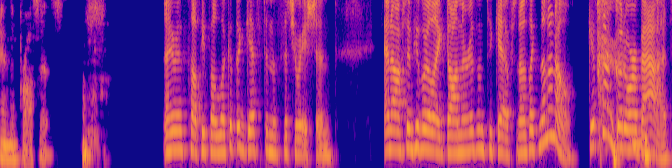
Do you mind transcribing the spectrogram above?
in the process. I always tell people look at the gift in the situation. And often people are like, Dawn, there isn't a gift. And I was like, no, no, no. Gifts aren't good or bad.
